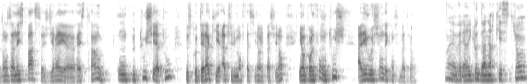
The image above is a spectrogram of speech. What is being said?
dans un espace, je dirais, restreint où on peut toucher à tout de ce côté-là qui est absolument fascinant et passionnant. Et encore une fois, on touche à l'émotion des consommateurs. Valérie Claude, dernière question.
